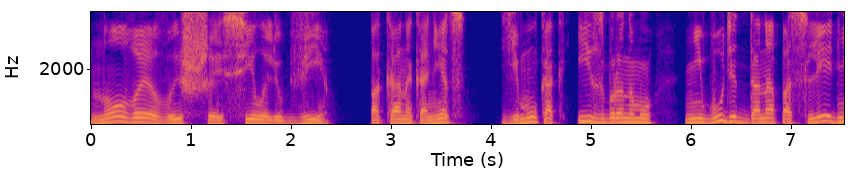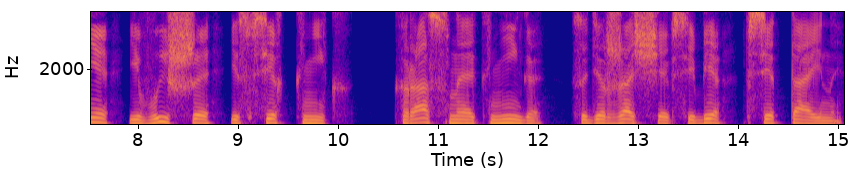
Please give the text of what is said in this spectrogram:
новая высшая сила любви, пока, наконец, ему, как избранному, не будет дана последняя и высшая из всех книг — Красная книга, содержащая в себе все тайны.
